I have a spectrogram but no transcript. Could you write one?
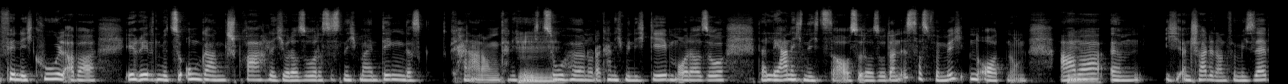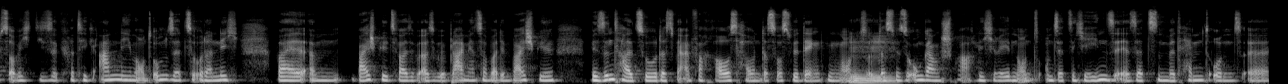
finde ich cool, aber ihr redet mir zu umgangssprachlich oder so, das ist nicht mein Ding, das keine Ahnung, kann ich mir nicht Mhm. zuhören oder kann ich mir nicht geben oder so, da lerne ich nichts draus oder so, dann ist das für mich in Ordnung. Aber ähm, ich entscheide dann für mich selbst, ob ich diese Kritik annehme und umsetze oder nicht, weil ähm, beispielsweise, also wir bleiben jetzt mal bei dem Beispiel, wir sind halt so, dass wir einfach raushauen, das, was wir denken und Mhm. dass wir so umgangssprachlich reden und uns jetzt nicht hier hinsetzen mit Hemd und äh,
